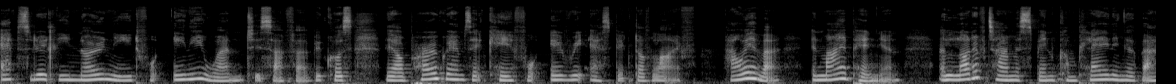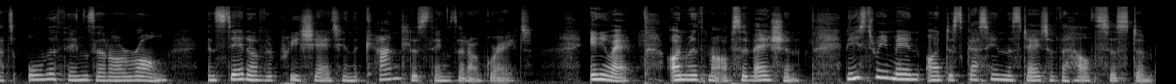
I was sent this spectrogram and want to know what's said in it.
absolutely no need for anyone to suffer because there are programs that care for every aspect of life. However, in my opinion, a lot of time is spent complaining about all the things that are wrong instead of appreciating the countless things that are great. Anyway, on with my observation. These three men are discussing the state of the health system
